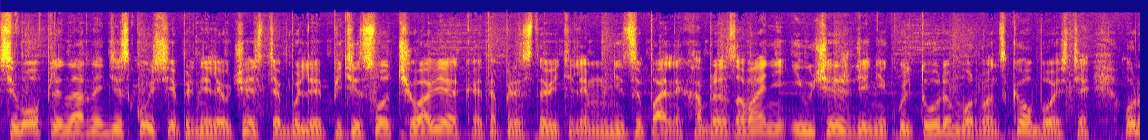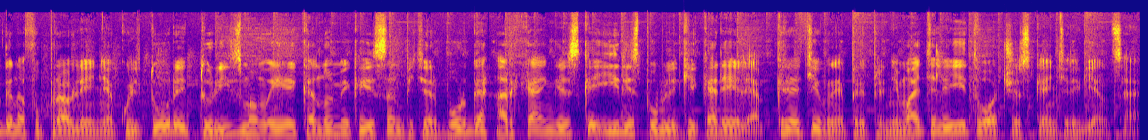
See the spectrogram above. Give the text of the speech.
Всего в пленарной дискуссии приняли участие более 500 человек. Это представители муниципальных образований и учреждений культуры Мурманской области, органов управления культурой, туризмом и экономикой Санкт-Петербурга, Архангельской и Республики Карелия, креативные предприниматели и творческая интеллигенция.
